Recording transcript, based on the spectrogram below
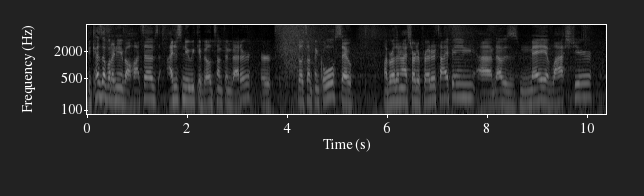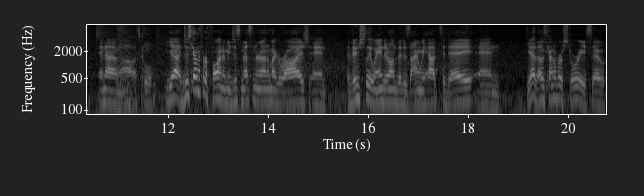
because of what I knew about hot tubs, I just knew we could build something better or build something cool. So my brother and I started prototyping. Um, that was May of last year. And um, Wow, that's cool. yeah, just kind of for fun. I mean, just messing around in my garage and eventually landed on the design we have today. And yeah, that was kind of our story. So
